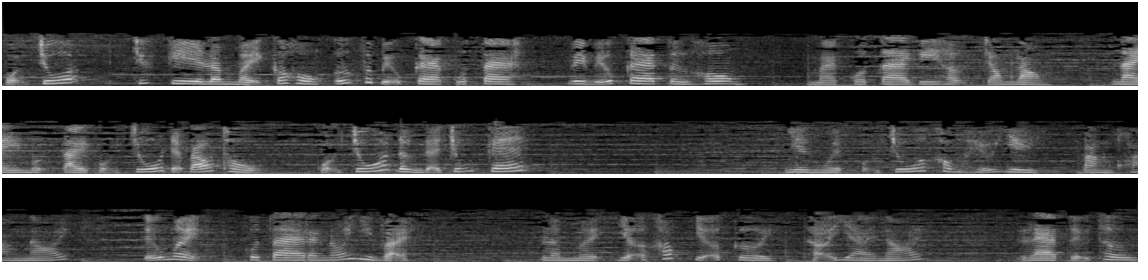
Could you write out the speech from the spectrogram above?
Quận chúa, trước kia Lâm Mị có hôn ước với biểu ca của ta, vì biểu ca từ hôn, mà cô ta ghi hận trong lòng. Này mượn tay quận chúa để báo thù, quận chúa đừng để chúng kế. Nhưng Nguyệt quận chúa không hiểu gì, băng khoăn nói, Tiểu Mị, cô ta đang nói gì vậy? Lâm Mị dở khóc dở cười, thở dài nói, là tiểu thư,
